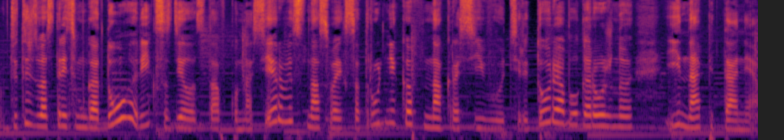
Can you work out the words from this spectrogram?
В 2023 году Рикс сделает ставку на сервис, на своих сотрудников, на красивую территорию облагороженную и на питание.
